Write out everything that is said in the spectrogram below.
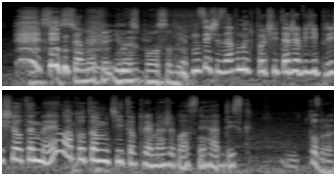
sú, sú nejaké iné spôsoby. Musíš zapnúť počítač, aby ti prišiel ten mail a potom ti to premaže vlastne hard disk. Dobre.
